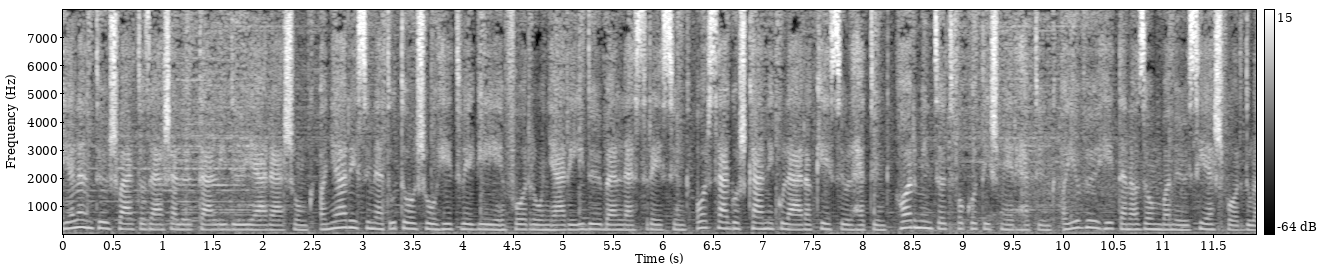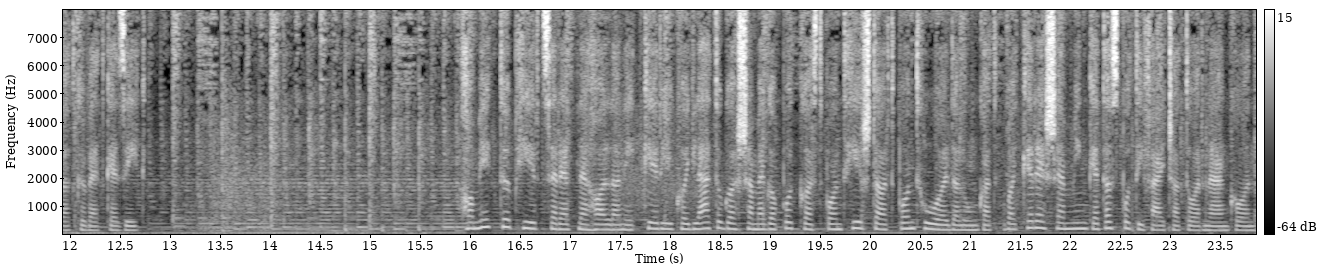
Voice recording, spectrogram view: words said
Jelentős változás előtt áll időjárásunk, a nyári szünet utolsó hétvégéjén forró nyári időben lesz részünk, országos kánikulára készülhetünk, 35 fokot is mérhetünk, a jövő héten azonban őszies fordulat következik. Ha még több hírt szeretne hallani, kérjük, hogy látogassa meg a podcast.hírstart.hu oldalunkat, vagy keressen minket a Spotify csatornánkon.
